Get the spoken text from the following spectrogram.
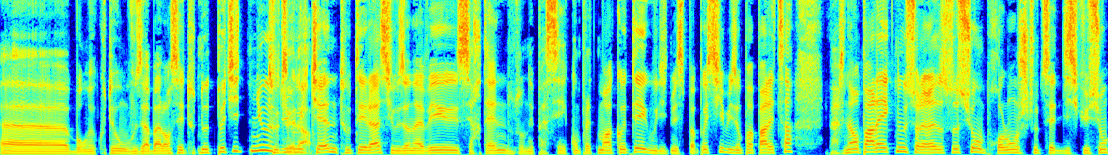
Euh, bon écoutez, on vous a balancé toute notre petite news Tout du week-end. Tout est là. Si vous en avez certaines dont on est passé complètement à côté, que vous dites mais c'est pas possible, ils ont pas parlé de ça. eh ben, venez en parler avec nous sur les réseaux sociaux. On prolonge toute cette discussion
